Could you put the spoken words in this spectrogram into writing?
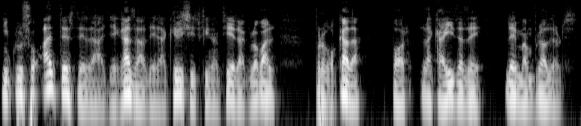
incluso antes de la llegada de la crisis financiera global provocada por la caída de Lehman Brothers.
